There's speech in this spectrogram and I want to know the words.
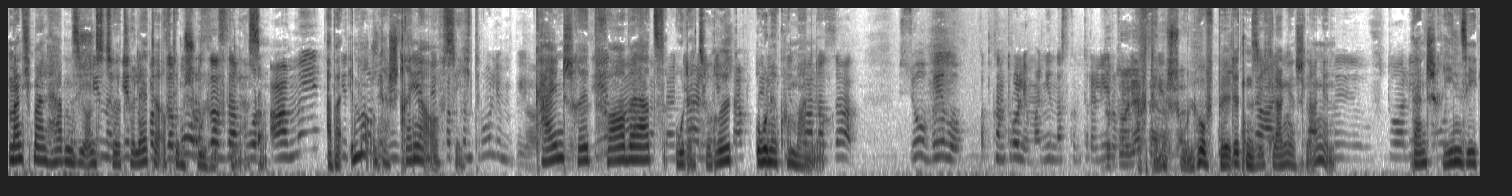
Manchmal haben sie uns zur Toilette auf dem Schulhof gelassen, aber immer unter strenger Aufsicht. Kein Schritt vorwärts oder zurück ohne Kommando. Auf dem Schulhof bildeten sich lange Schlangen. Dann schrien sie,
